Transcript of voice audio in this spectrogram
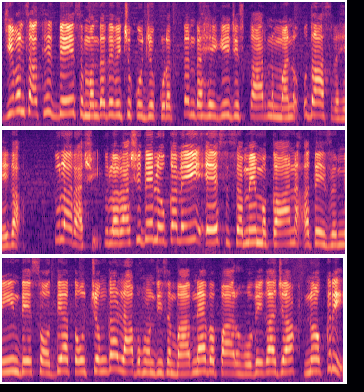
ਜੀਵਨ ਸਾਥੀ ਦੇ ਸੰਬੰਧਾਂ ਦੇ ਵਿੱਚ ਕੁਝ ਕੁੜੱਤਨ ਰਹੇਗੀ, ਜਿਸ ਕਾਰਨ ਮਨ ਉਦਾਸ ਰਹੇਗਾ। ਤੁਲਾ ਰਾਸ਼ੀ। ਤੁਲਾ ਰਾਸ਼ੀ ਦੇ ਲੋਕਾਂ ਲਈ ਇਸ ਸਮੇਂ ਮਕਾਨ ਅਤੇ ਜ਼ਮੀਨ ਦੇ ਸੌਦਿਆਂ ਤੋਂ ਚੰਗਾ ਲਾਭ ਹੋਣ ਦੀ ਸੰਭਾਵਨਾ ਹੈ। ਵਪਾਰ ਹੋਵੇਗਾ ਜਾਂ ਨੌਕਰੀ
